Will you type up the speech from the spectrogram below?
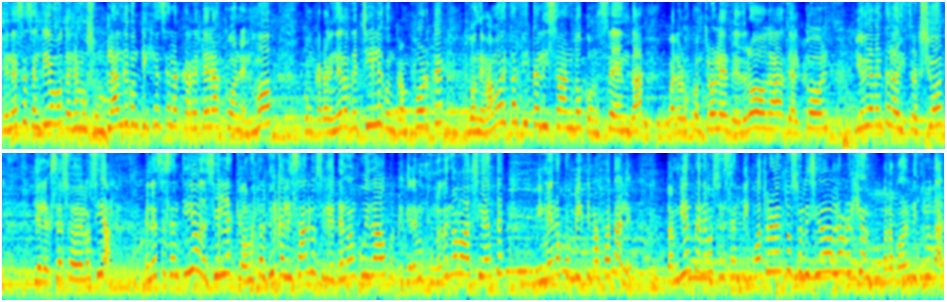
Y en ese sentido tenemos un plan de contingencia en las carreteras con el MOB, con Carabineros de Chile, con transporte, donde vamos a estar fiscalizando con senda para los controles de droga, de alcohol y obviamente la distracción y el exceso de velocidad. En ese sentido, decirles que vamos a estar fiscalizando, así que tengan cuidado porque queremos que no tengamos accidentes y menos con víctimas fatales. También tenemos 64 eventos solicitados en la región para poder disfrutar.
